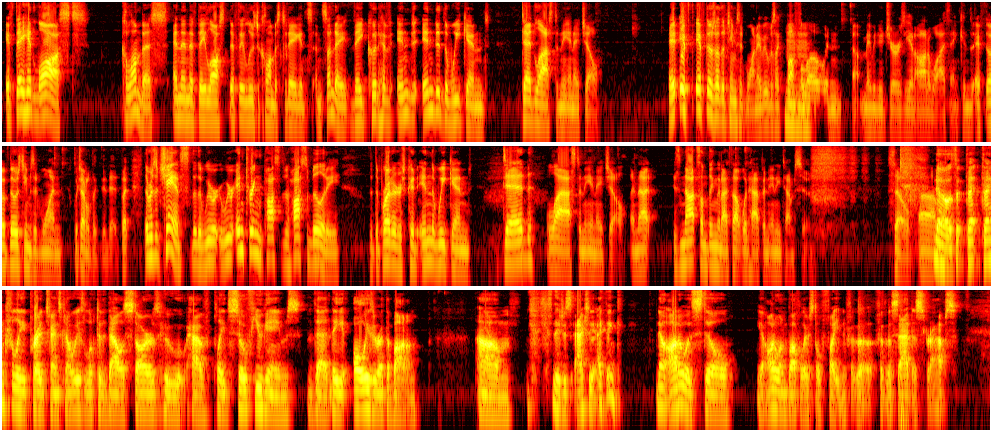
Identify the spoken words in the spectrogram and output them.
If they had lost Columbus, and then if they lost, if they lose to Columbus today against on Sunday, they could have end, ended the weekend dead last in the NHL. If if those other teams had won, if it was like mm-hmm. Buffalo and uh, maybe New Jersey and Ottawa, I think, and if, if those teams had won, which I don't think they did, but there was a chance that we were we were entering poss- the possibility that the Predators could end the weekend dead last in the NHL, and that is not something that I thought would happen anytime soon. So um, no, th- th- thankfully, Preds fans can always look to the Dallas Stars, who have played so few games that they always are at the bottom. Um, they just actually, I think, no, Ottawa is still, yeah, Ottawa and Buffalo are still fighting for the for the sadness scraps.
